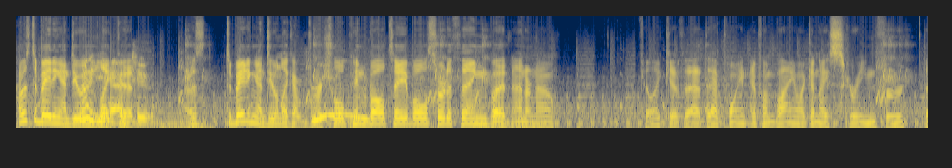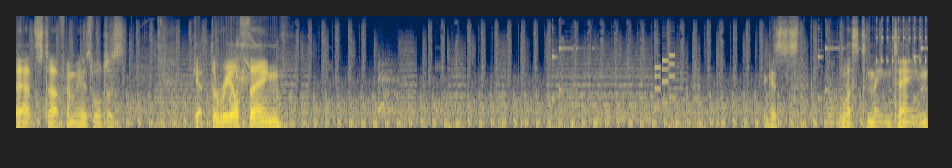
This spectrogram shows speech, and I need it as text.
I was debating on doing Well, like had a. to. I was debating on doing like a virtual pinball table sort of thing, but I don't know. I feel like if at that point, if I'm buying like a nice screen for that stuff, I may as well just get the real thing. I guess it's less to maintain.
